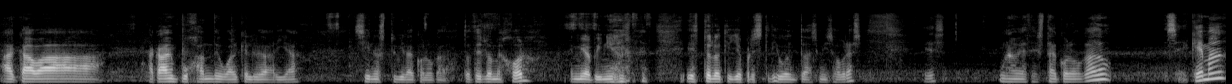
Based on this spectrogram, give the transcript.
acaba, acaba empujando igual que lo haría si no estuviera colocado. Entonces lo mejor, en mi opinión, esto es lo que yo prescribo en todas mis obras, es una vez está colocado, se quema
